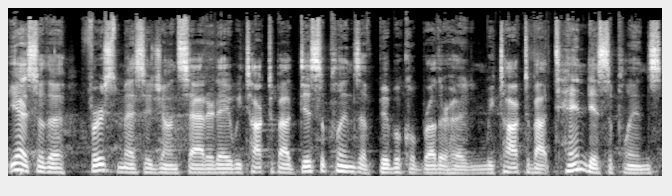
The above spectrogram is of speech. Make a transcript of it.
Yeah, so the first message on Saturday, we talked about disciplines of biblical brotherhood, and we talked about ten disciplines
